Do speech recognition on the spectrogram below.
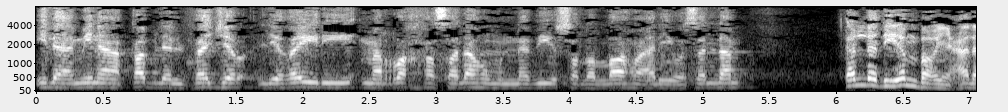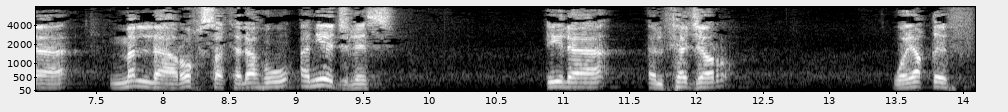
إلى منى قبل الفجر لغير من رخص لهم النبي صلى الله عليه وسلم؟ الذي ينبغي على من لا رخصة له أن يجلس إلى الفجر ويقف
